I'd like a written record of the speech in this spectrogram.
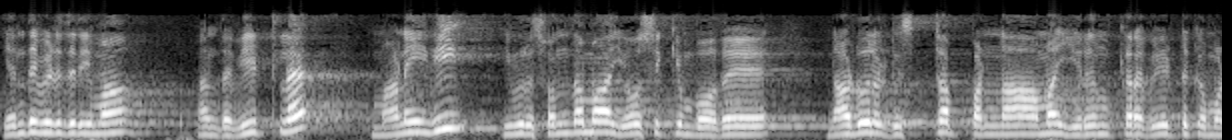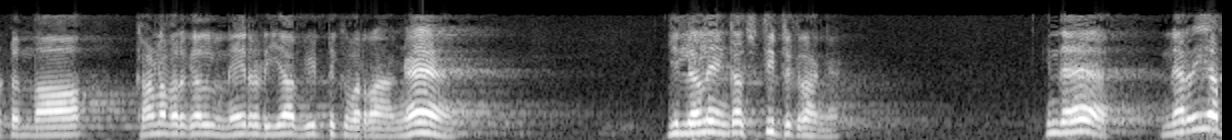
எந்த வீடு தெரியுமா? அந்த வீட்டில் மனைவி இவர் சொந்தமா யோசிக்கும் போது நடுவில் டிஸ்டர்ப் பண்ணாம இருக்கிற வீட்டுக்கு மட்டும்தான் கணவர்கள் நேரடியா வீட்டுக்கு வர்றாங்க. இல்லைன்னா எங்க சுத்திட்டு இருக்கிறாங்க. இந்த நிறைய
